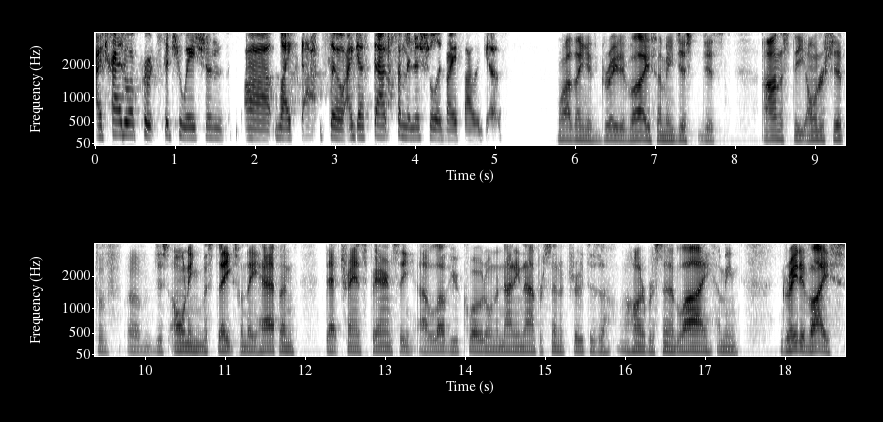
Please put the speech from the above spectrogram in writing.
I try to approach situations uh, like that. So I guess that's some initial advice I would give. Well, I think it's great advice. I mean, just just honesty, ownership of, of just owning mistakes when they happen, that transparency. I love your quote on the 99% of truth is a 100% lie. I mean, great advice.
